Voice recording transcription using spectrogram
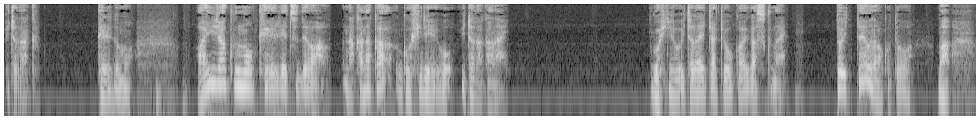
いただく。けれども、愛楽の系列ではなかなかご比例をいただかない。ご比例をいただいた教会が少ない。といったようなことを、まあ、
